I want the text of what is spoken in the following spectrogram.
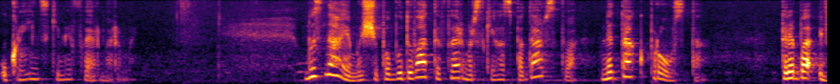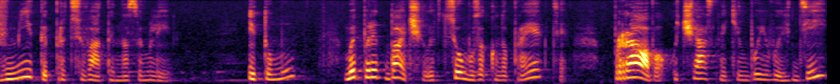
українськими фермерами. Ми знаємо, що побудувати фермерське господарство не так просто. Треба вміти працювати на землі. І тому ми передбачили в цьому законопроєкті право учасників бойових дій,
